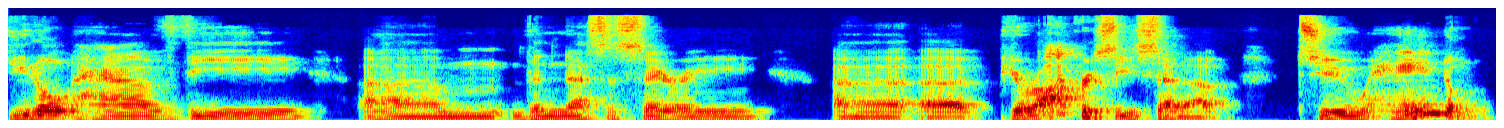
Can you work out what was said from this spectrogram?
you don't have the um, the necessary uh, uh, bureaucracy set up to handle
